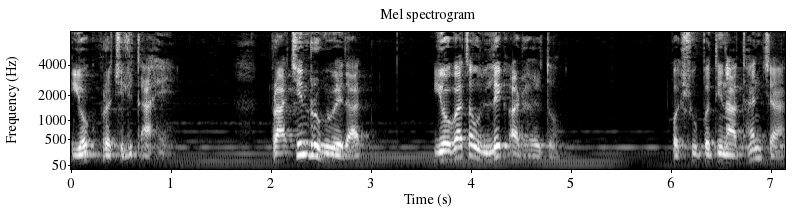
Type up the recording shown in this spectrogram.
योग प्रचलित आहे. प्राचीन ऋग्वेदात योगाचा उल्लेख आढळतो. पशुपतीनाथांच्या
